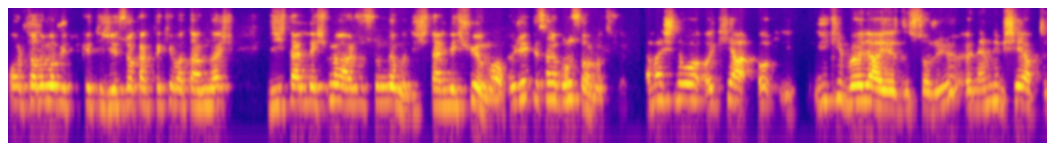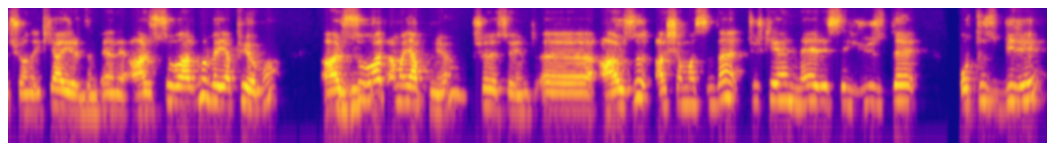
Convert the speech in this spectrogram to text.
Ortalama bir tüketici, sokaktaki vatandaş dijitalleşme arzusunda mı? Dijitalleşiyor mu? Öncelikle sana bunu sormak istiyorum. Ama şimdi o, iki o, iyi ki böyle ayırdın soruyu. Önemli bir şey yaptın şu anda. İkiye ayırdın. Yani arzusu var mı ve yapıyor mu? Arzu var ama yapmıyor. Şöyle söyleyeyim. E, arzu aşamasında Türkiye'nin neredeyse yüzde 31'i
